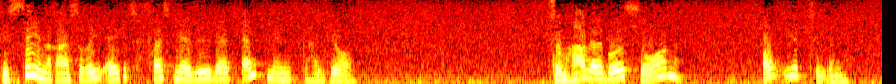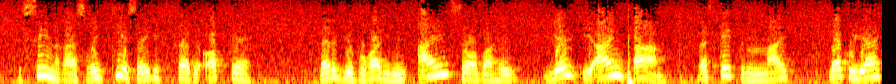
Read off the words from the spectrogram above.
Det seende raseri er ikke tilfreds med at vide, hvad et andet menneske har gjort, som har været både sårende og irriterende. Det seende raseri giver sig ikke, før det opdager, hvad det bliver berørt i min egen sårbarhed. Hjem i egen barn. Hvad skete der med mig? Hvad kunne jeg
